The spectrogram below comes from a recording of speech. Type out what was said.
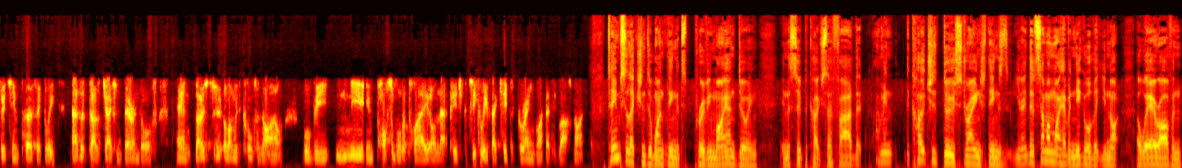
suits him perfectly, as it does Jason Behrendorff. And those two, along with Coulter Nile, will be near impossible to play on that pitch, particularly if they keep it green like they did last night. Team selections are one thing that's proving my undoing in the Super Coach so far. That I mean, the coaches do strange things. You know, there's someone might have a niggle that you're not aware of, and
